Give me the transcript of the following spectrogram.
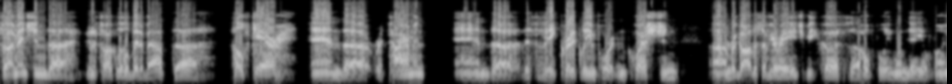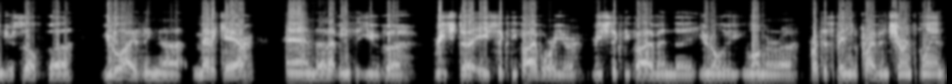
So I mentioned uh, I'm going to talk a little bit about uh, healthcare and uh, retirement, and uh, this is a critically important question, um, regardless of your age, because uh, hopefully one day you'll find yourself uh, utilizing uh, Medicare and uh, that means that you've reached age 65 or you're reached 65 and you're no longer participating in a private insurance plan.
